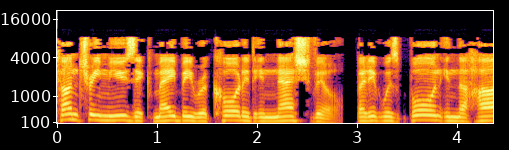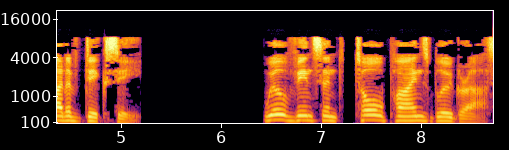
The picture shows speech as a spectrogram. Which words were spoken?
Country music may be recorded in Nashville, but it was born in the heart of Dixie. Will Vincent, Tall Pines Bluegrass.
